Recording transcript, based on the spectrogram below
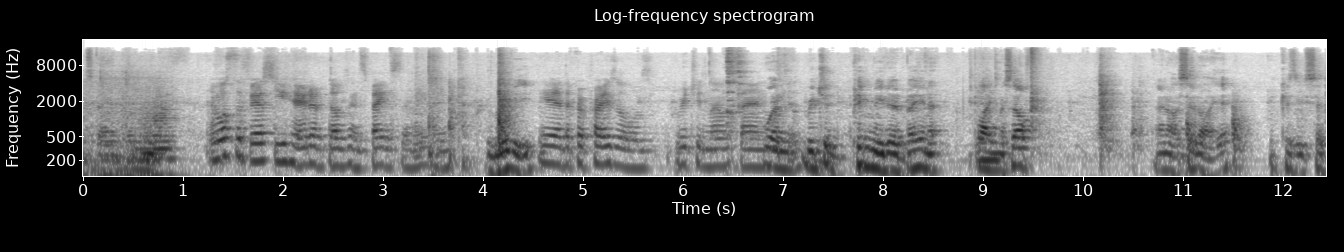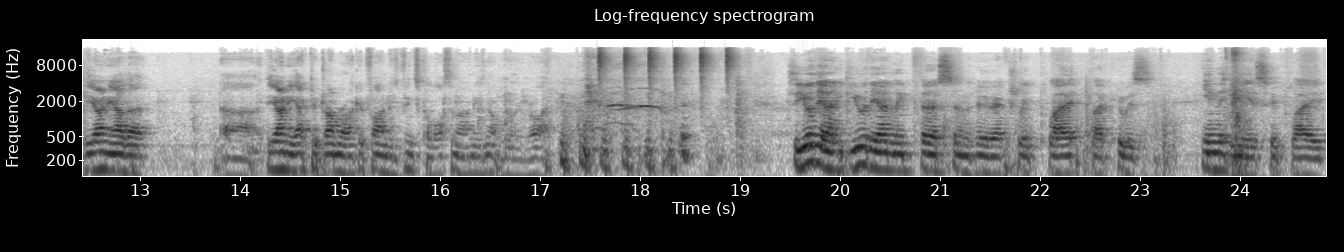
as I understand. And what's the first you heard of Dogs in Space, the movie? The movie, Yeah, the proposal was Richard Lambsdale. when Richard pinged me to be in it, playing myself, and I said, "Oh yeah," because he said the only other, uh, the only actor drummer I could find is Vince Colosimo, and he's not really right. So you're the only, you were the only person who actually played, like who was in the ears who played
